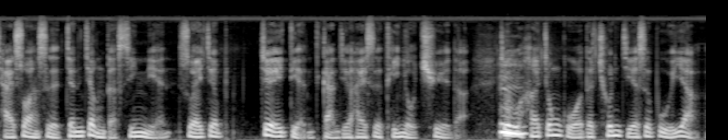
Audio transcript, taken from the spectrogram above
才算是真正的新年。所以这这一点感觉还是挺有趣的，就和中国的春节是不一样。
